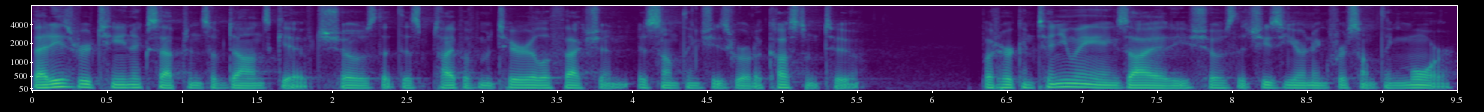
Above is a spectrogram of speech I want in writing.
Betty's routine acceptance of Don's gift shows that this type of material affection is something she's grown accustomed to. But her continuing anxiety shows that she's yearning for something more,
